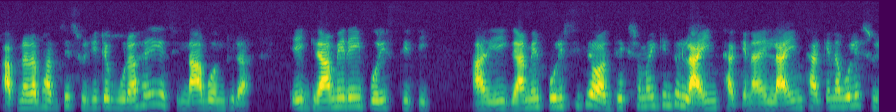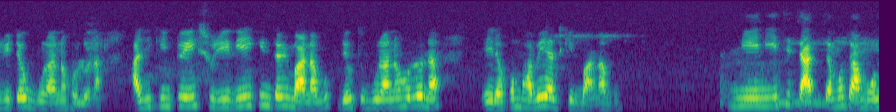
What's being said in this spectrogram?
আপনারা ভাবছে সুজিটা গুঁড়া হয়ে গেছে? না বন্ধুরা, এই গ্রামের এই পরিস্থিতি। আর এই গ্রামের পরিস্থিতি অর্ধেক সময় কিন্তু লাইন থাকে না। এই লাইন থাকে না বলে সুজিটাও গুঁড়ানো হলো না। আজকে কিন্তু এই সুজি দিয়েই কিন্তু আমি বানাবো। যেহেতু গুঁড়ানো হলো না, এরকম ভাবেই আজকে বানাবো। নিয়ে নিয়েছি চার চামচ আমুল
